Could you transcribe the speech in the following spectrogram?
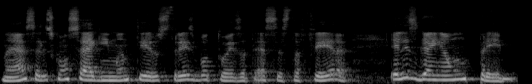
né? Se eles conseguem manter os três botões até sexta-feira, eles ganham um prêmio.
